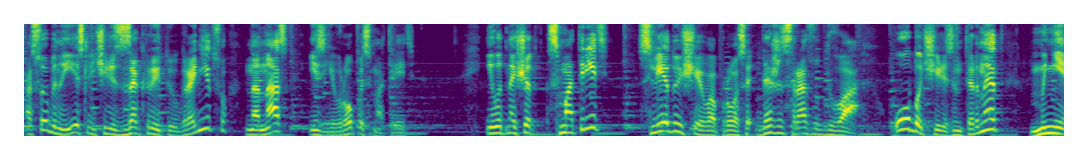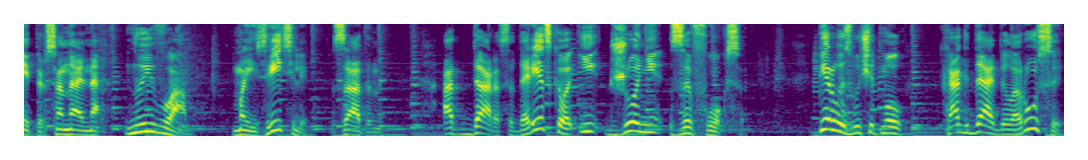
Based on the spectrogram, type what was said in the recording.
Особенно если через закрытую границу на нас из Европы смотреть. И вот насчет смотреть следующие вопросы, даже сразу два. Оба через интернет, мне персонально, но и вам, мои зрители, заданы. От Дарреса Дорецкого и Джонни Зе Фокса. Первый звучит, мол, когда белорусы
